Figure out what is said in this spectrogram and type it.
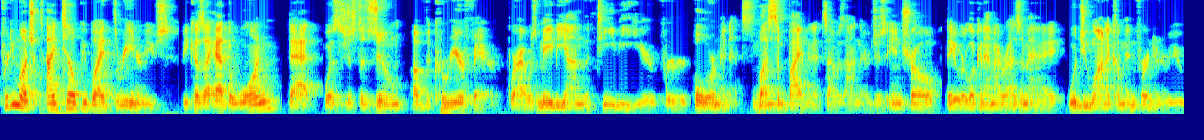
Pretty much, I tell people I had three interviews because I had the one that was just a Zoom of the career fair where I was maybe on the TV here for four minutes, mm-hmm. less than five minutes. I was on there, just intro. They were looking at my resume. Would you want to come in for an interview?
